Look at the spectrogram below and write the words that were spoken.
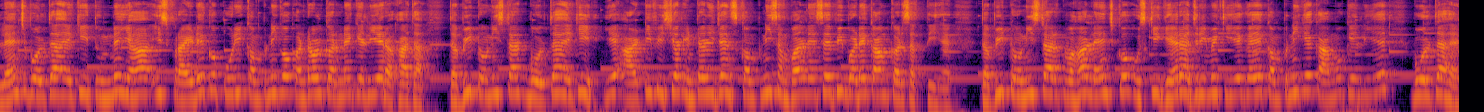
लेंच बोलता है कि तुमने यहाँ इस फ्राइडे को पूरी कंपनी को कंट्रोल करने के लिए रखा था। तभी टोनी स्टार्क बोलता है कि ये आर्टिफिशियल इंटेलिजेंस कंपनी संभालने से भी बड़े काम कर सकती है। तभी टोनी स्टार्क वहाँ लेंच को उसकी गैर हाजिरी में किए गए कंपनी के कामों के लिए बोलता है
